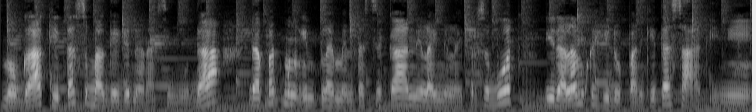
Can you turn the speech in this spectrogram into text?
Semoga kita sebagai generasi muda dapat mengimplementasikan nilai-nilai tersebut di dalam kehidupan kita saat ini.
